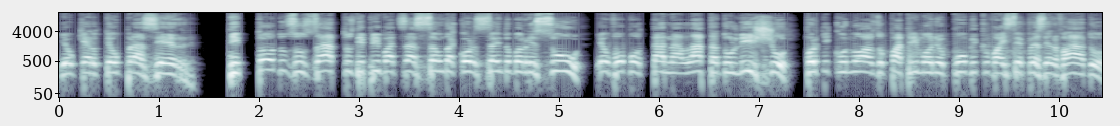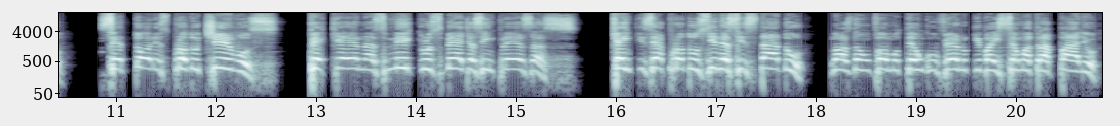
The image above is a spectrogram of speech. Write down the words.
E eu quero ter o prazer de todos os atos de privatização da Corsã e do Banrisul, eu vou botar na lata do lixo, porque com nós o patrimônio público vai ser preservado. Setores produtivos, pequenas, micros, médias empresas. Quem quiser produzir nesse estado, nós não vamos ter um governo que vai ser um atrapalho,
